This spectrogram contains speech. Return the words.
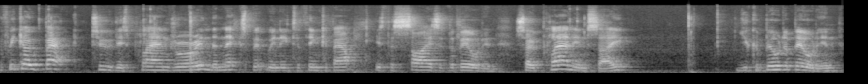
If we go back to this plan drawing, the next bit we need to think about is the size of the building. So planning say, you can build a building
